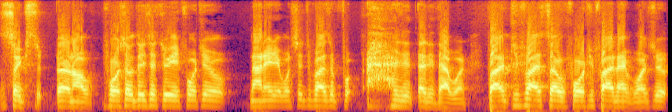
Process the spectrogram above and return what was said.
six uh no four seven three six three eight four zero nine eight eight one six two five zero four I did, I did that one. Five two five seven four two five nine one zero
